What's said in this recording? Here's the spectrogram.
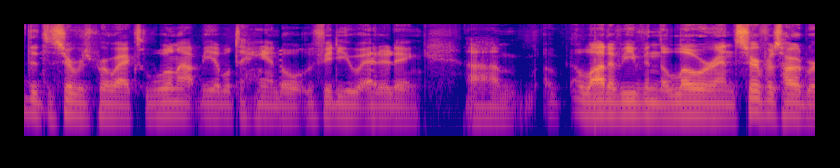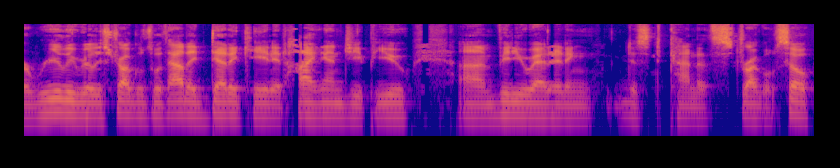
that the Surface Pro X will not be able to handle video editing. Um, a lot of even the lower end Surface hardware really, really struggles without a dedicated high end GPU. Um, video editing just kind of struggles. So,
